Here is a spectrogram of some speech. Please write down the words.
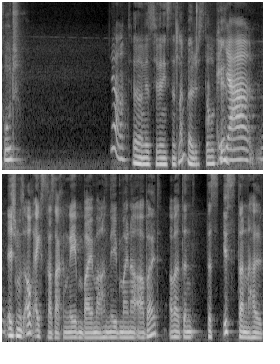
Gut. Ja. Ja, dann wird es dir wenigstens nicht langweilig. Ist doch okay. Ja, Ich muss auch extra Sachen nebenbei machen, neben meiner Arbeit. Aber dann, das ist dann halt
